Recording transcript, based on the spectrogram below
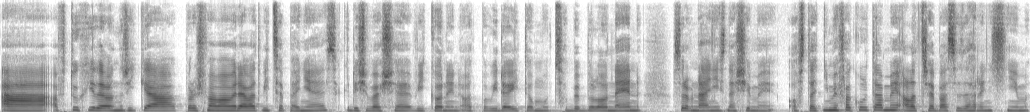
A v tu chvíli on říká, proč vám máme dávat více peněz, když vaše výkony neodpovídají tomu, co by bylo nejen v srovnání s našimi ostatními fakultami, ale třeba se, zahraničním,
